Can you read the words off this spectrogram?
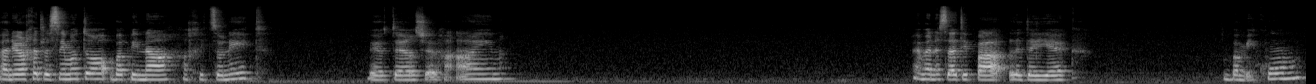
ואני הולכת לשים אותו בפינה החיצונית ביותר של העין. ומנסה טיפה לדייק במיקום.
